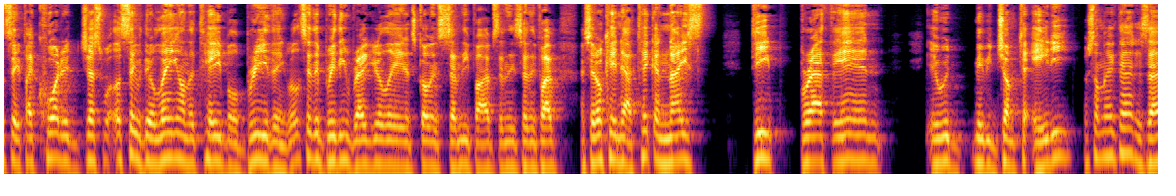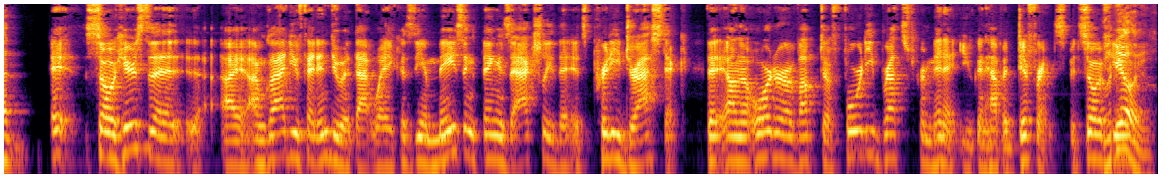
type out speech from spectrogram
Let's say if I it just, let's say they're laying on the table breathing. Well, let's say they're breathing regularly and it's going 75, 70, 75. I said, okay, now take a nice deep breath in. It would maybe jump to 80 or something like that. Is that it, so here's the I, am glad you fed into it that way because the amazing thing is actually that it's pretty drastic that on the order of up to 40 breaths per minute, you can have a difference. But so if really, you,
